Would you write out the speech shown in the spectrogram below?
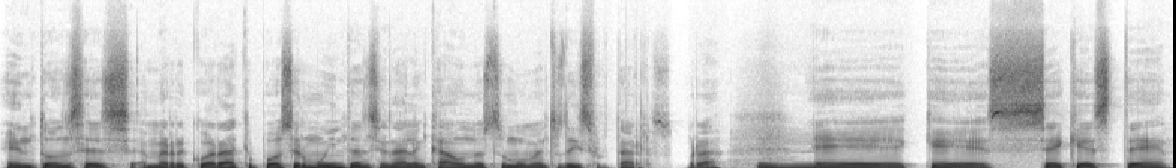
Entonces, me recuerda que puedo ser muy intencional en cada uno de estos momentos de disfrutarlos, ¿verdad? Eh, que sé que este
